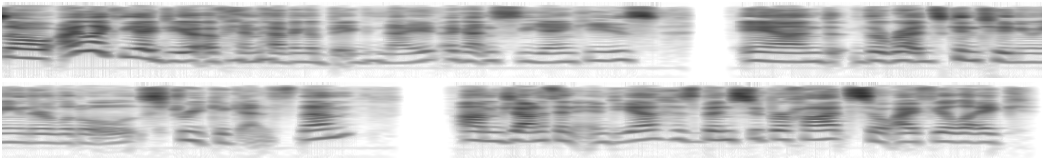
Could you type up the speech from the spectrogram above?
So, I like the idea of him having a big night against the Yankees and the Reds continuing their little streak against them. Um, Jonathan India has been super hot, so I feel like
